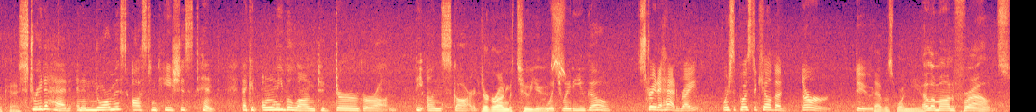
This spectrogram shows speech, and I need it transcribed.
Okay. Straight ahead, an enormous, ostentatious tent that could only belong to Durgaron, the Unscarred. Durgaron with two U's. Which way do you go? Straight ahead, right? We're supposed to kill the Dur dude. That was one U. Elamon frowns.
